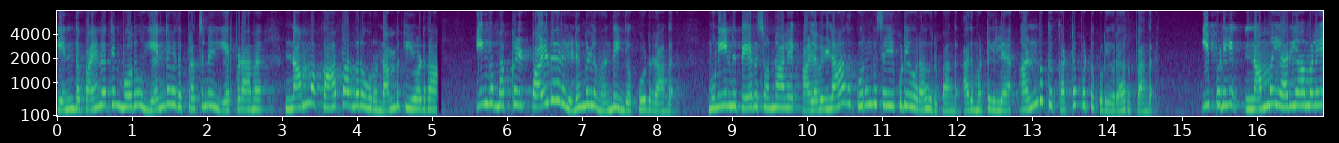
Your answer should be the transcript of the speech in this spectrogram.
எந்த பயணத்தின் போதும் எந்தவித பிரச்சனையும் ஏற்படாம நம்ம காப்பாருங்கிற ஒரு நம்பிக்கையோட தான் இங்க மக்கள் பல்வேறு இடங்கள்ல வந்து இங்க கூடுறாங்க. முனின்னு பேரை சொன்னாலே அளவில்லாத குறும்பு செய்யக்கூடியவராகவும் இருப்பாங்க. அது மட்டும் இல்லை அன்புக்கு கட்டப்பட்டக்கூடியவராக இருப்பாங்க. இப்படி நம்மை அறியாமலே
